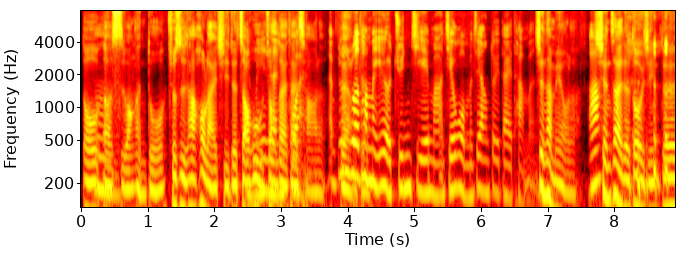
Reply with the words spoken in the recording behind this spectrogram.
都呃死亡很多，就是他后来其实的照护状态太差了。不是说他们也有军阶吗？结果我们这样对待他们，现在没有了啊！现在的都已经对对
